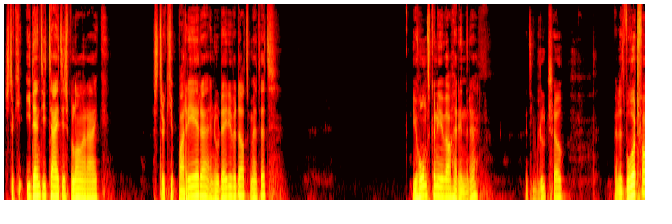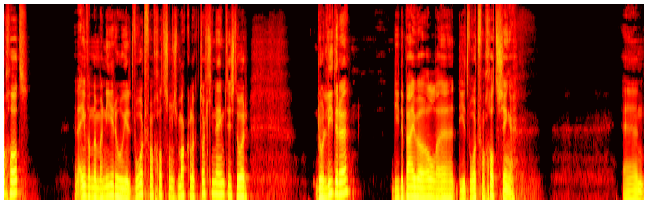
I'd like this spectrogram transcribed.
Een stukje identiteit is belangrijk. Een stukje pareren. En hoe deden we dat met het? Die hond kun je je wel herinneren. Met die bloed zo met het woord van God. En een van de manieren hoe je het woord van God soms makkelijk tot je neemt, is door, door liederen die de Bijbel, uh, die het woord van God zingen. En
